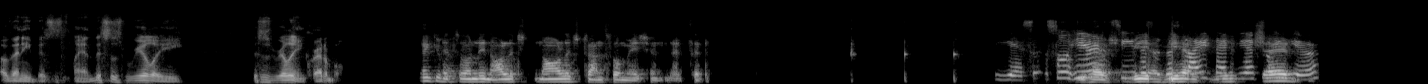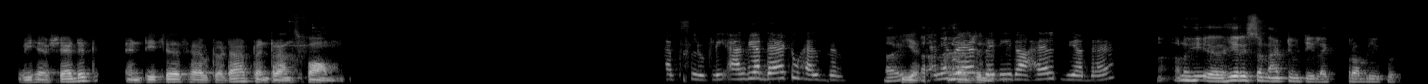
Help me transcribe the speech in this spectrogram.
of any business plan. This is really, this is really incredible. Thank you, Mike. It's only knowledge, knowledge transformation. That's it. Yes, so here, have- see this, have- the we have- slide that we we are showing shared- here. We have shared it and teachers have to adapt and transform. Absolutely, and we are there to help them. I- Yes, uh, Anu, Anywhere they need our help, we are there. Anu, he- uh, here is some activity, like probably you could.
